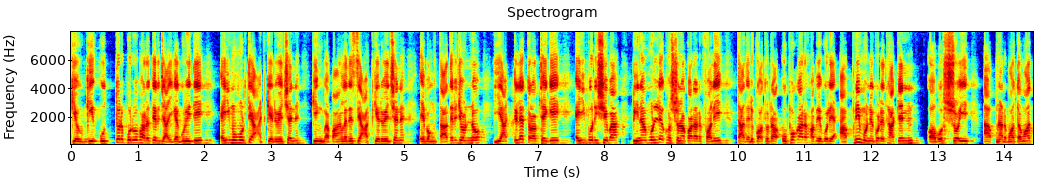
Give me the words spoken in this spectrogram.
কেউ কি উত্তর পূর্ব ভারতের জায়গাগুলিতে এই মুহূর্তে আটকে রয়েছেন কিংবা বাংলাদেশে আটকে রয়েছেন এবং তাদের জন্য এয়ারটেলের তরফ থেকে এই পরিষেবা বিনামূল্যে ঘোষণা করার ফলে তাদের কতটা উপকার হবে বলে আপনি মনে করে থাকেন? অবশ্যই আপনার মতামত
